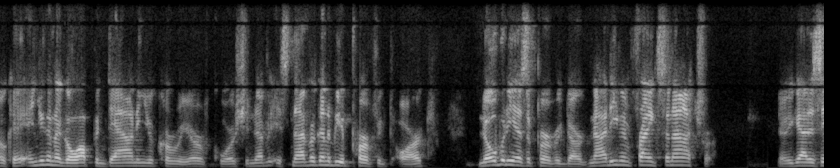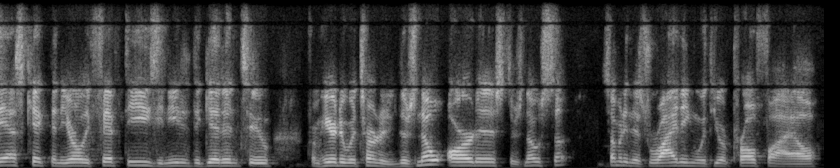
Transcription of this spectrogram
Okay. And you're going to go up and down in your career, of course. You never, it's never going to be a perfect arc. Nobody has a perfect arc, not even Frank Sinatra. You know, he got his ass kicked in the early 50s. He needed to get into from here to eternity. There's no artist, there's no somebody that's writing with your profile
